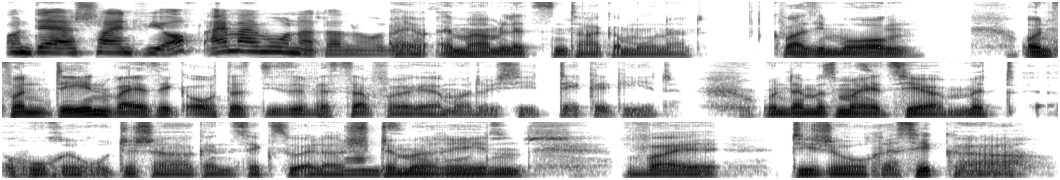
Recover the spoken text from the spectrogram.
und der erscheint wie oft? Einmal im Monat dann, oder? Ein, immer am letzten Tag im Monat. Quasi morgen. Und von denen weiß ich auch, dass die Silvesterfolge immer durch die Decke geht. Und da müssen wir jetzt hier mit hocherotischer, ganz sexueller Ganz Stimme reden, erotisch. weil die Jurassica,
